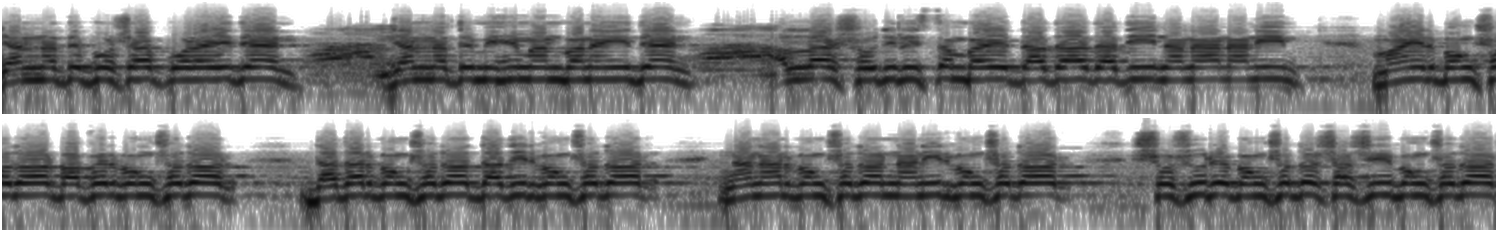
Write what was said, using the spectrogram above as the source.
জান্নাতে পোশাক পরাই দেন জান্নাতে মেহমান বানাই দেন। আল্লাহ সজুল ইসলাম ভাইয়ের দাদা দাদি নানা নানি মায়ের বংশধর বাপের বংশধর দাদার বংশধর দাদির বংশধর নানার বংশধর নানির বংশধর শ্বশুরে বংশধর শাশুড়ির বংশধর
